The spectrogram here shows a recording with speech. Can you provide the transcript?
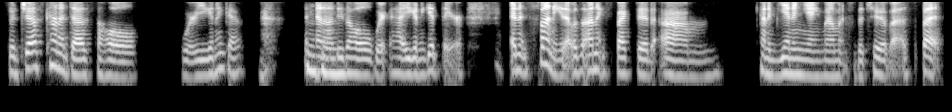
So just kind of does the whole where are you going to go? mm-hmm. and I do the whole where how are you going to get there? And it's funny that was unexpected, um, kind of yin and yang moment for the two of us. But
